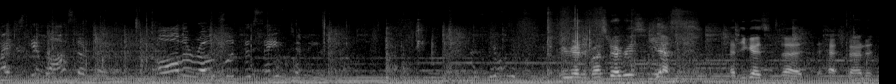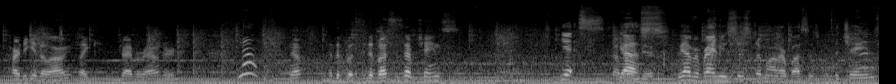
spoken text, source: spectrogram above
I just get lost up there. All the roads look the same to me. You guys are bus drivers? Yes. Have you guys uh, found it hard to get along, like drive around, or No. no? The, bu- the buses have chains? Yes. Some yes. We have a brand new system on our buses with the chains,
